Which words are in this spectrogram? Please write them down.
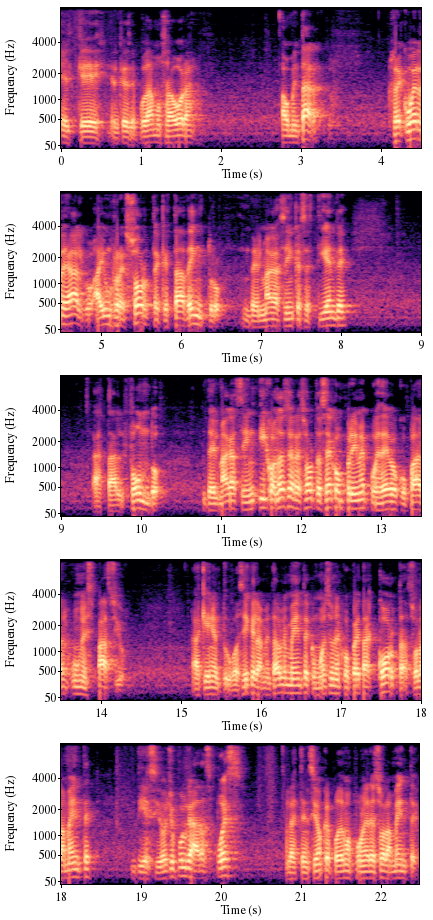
el que, el que le podamos ahora aumentar? Recuerde algo, hay un resorte que está dentro del magazine que se extiende hasta el fondo del magazine y cuando ese resorte se comprime pues debe ocupar un espacio aquí en el tubo. Así que lamentablemente como es una escopeta corta, solamente 18 pulgadas, pues la extensión que podemos poner es solamente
